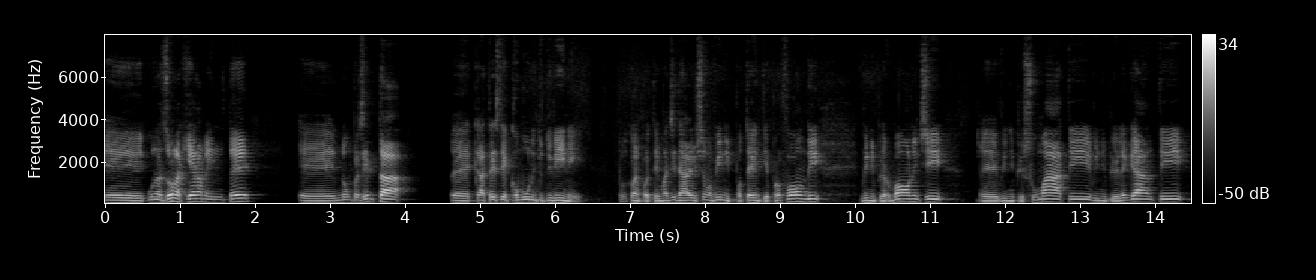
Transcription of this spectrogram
e una zona chiaramente eh, non presenta eh, caratteristiche comuni in tutti i vini, come potete immaginare vi sono vini potenti e profondi, vini più armonici, eh, vini più sfumati, vini più eleganti,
